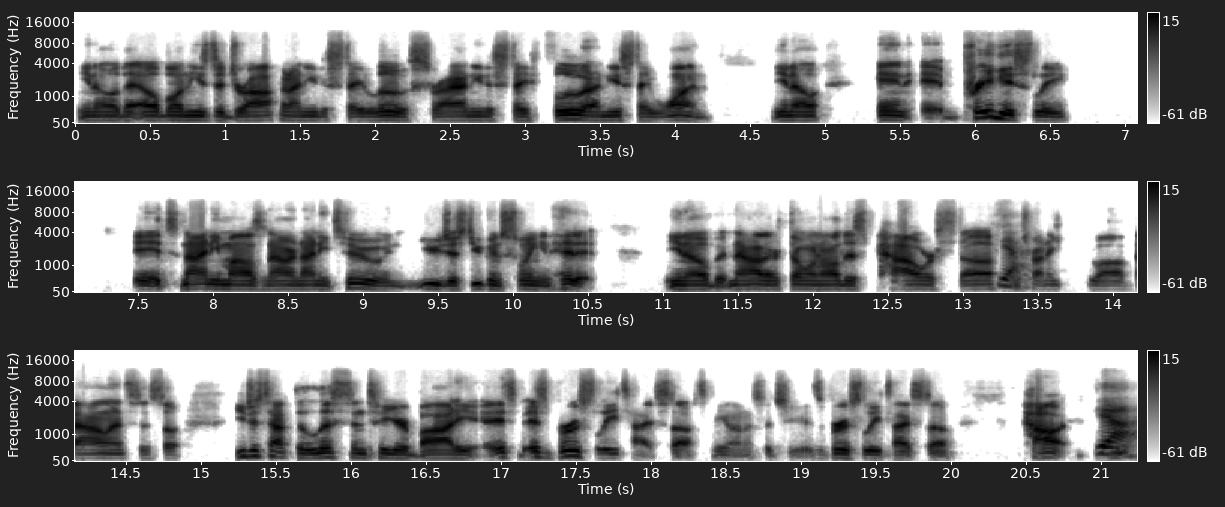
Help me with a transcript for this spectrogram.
You know, the elbow needs to drop and I need to stay loose, right? I need to stay fluid. I need to stay one, you know, and it, previously it's 90 miles an hour, 92, and you just, you can swing and hit it, you know, but now they're throwing all this power stuff yeah. and trying to get you off balance. And so you just have to listen to your body. It's, it's Bruce Lee type stuff, to be honest with you. It's Bruce Lee type stuff how yeah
